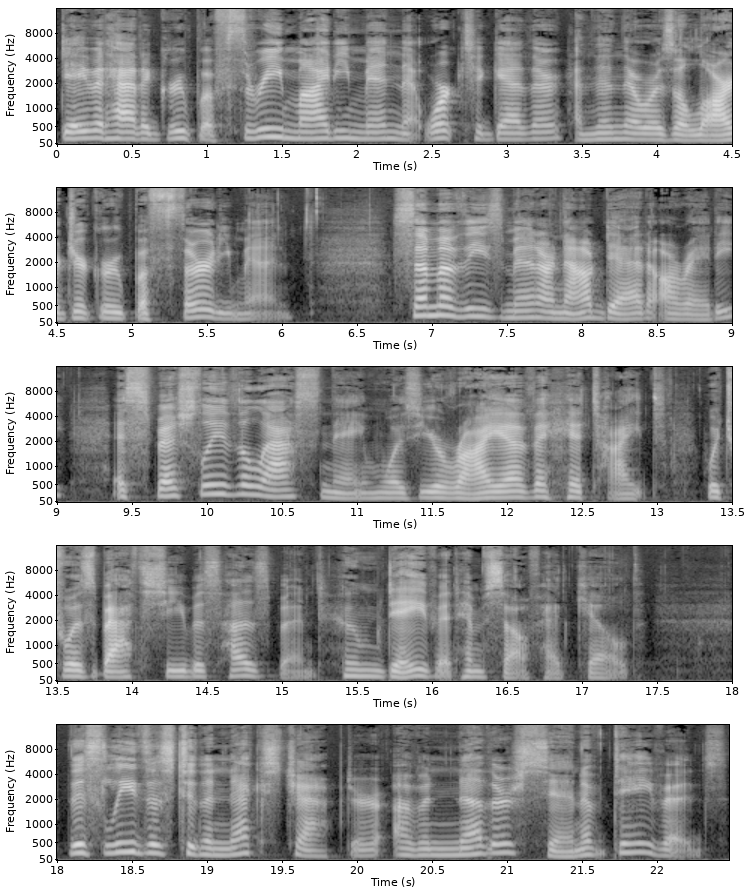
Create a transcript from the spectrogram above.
David had a group of three mighty men that worked together, and then there was a larger group of 30 men. Some of these men are now dead already, especially the last name was Uriah the Hittite, which was Bathsheba's husband, whom David himself had killed. This leads us to the next chapter of another sin of David's.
